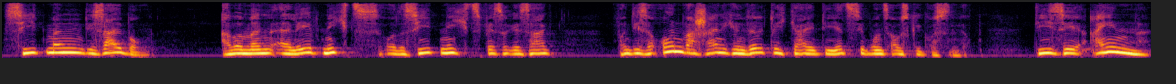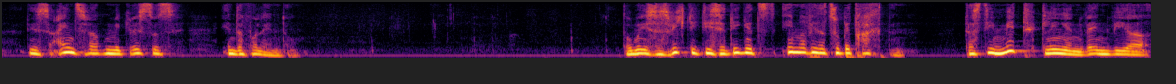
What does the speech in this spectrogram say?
sieht man die Salbung, aber man erlebt nichts oder sieht nichts, besser gesagt, von dieser unwahrscheinlichen Wirklichkeit, die jetzt über uns ausgegossen wird. Diese ein, dieses Einswerden mit Christus in der Vollendung. Darum ist es wichtig, diese Dinge jetzt immer wieder zu betrachten, dass die mitklingen, wenn wir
